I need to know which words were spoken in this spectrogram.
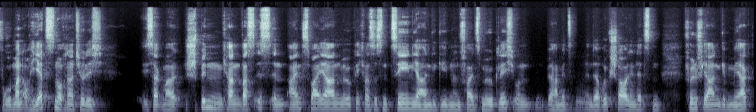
worum man auch jetzt noch natürlich, ich sag mal, spinnen kann, was ist in ein, zwei Jahren möglich, was ist in zehn Jahren gegebenenfalls möglich. Und wir haben jetzt in der Rückschau in den letzten fünf Jahren gemerkt,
